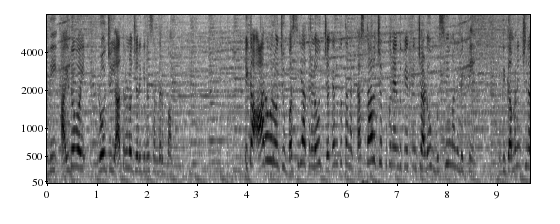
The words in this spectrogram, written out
ఇది ఐదవ రోజు యాత్రలో జరిగిన సందర్భం. ఇక ఆరవ రోజు బస్సు యాత్రలో జగన్కు తన కష్టాలు చెప్పుకునేందుకు యత్నించాడు ముస్లిం అనే వ్యక్తి. ఇది గమనించిన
